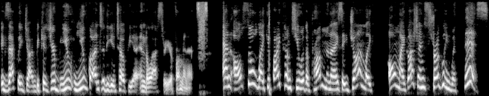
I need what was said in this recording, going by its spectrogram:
exactly, John, because you're you you've gotten to the utopia in the last three or four minutes. And also, like, if I come to you with a problem and I say, John, like, oh my gosh, I'm struggling with this.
